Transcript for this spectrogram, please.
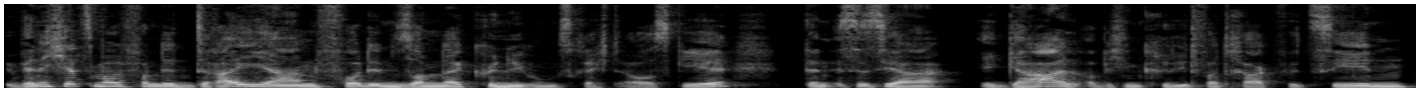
Wenn ich jetzt mal von den drei Jahren vor dem Sonderkündigungsrecht ausgehe, dann ist es ja egal, ob ich einen Kreditvertrag für zehn,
